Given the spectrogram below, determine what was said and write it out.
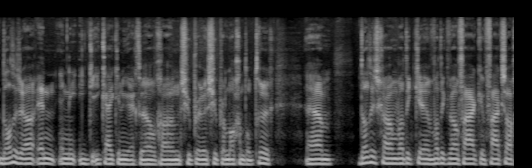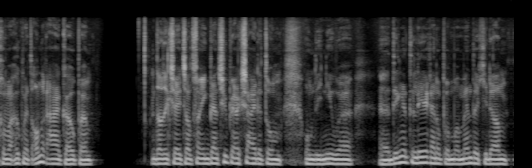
dat is wel, en, en ik, ik, kijk er nu echt wel gewoon super, super lachend op terug. Um, dat is gewoon wat ik, uh, wat ik wel vaak, vaak zag, maar ook met andere aankopen. Dat ik zoiets had van, ik ben super excited om, om die nieuwe uh, dingen te leren. En op het moment dat je dan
